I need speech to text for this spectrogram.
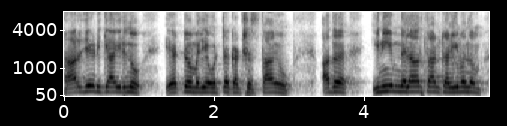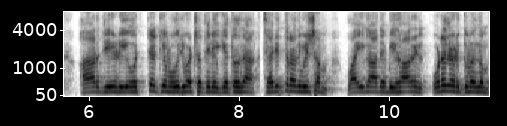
ആർ ജെ ഡിക്കായിരുന്നു ഏറ്റവും വലിയ ഒറ്റകക്ഷി സ്ഥാനവും. അത് ഇനിയും നിലനിർത്താൻ കഴിയുമെന്നും ആർ ജെ ഡി ഒറ്റയ്ക്ക് ഭൂരിപക്ഷത്തിലേക്ക് എത്തുന്ന ചരിത്ര നിമിഷം വൈകാതെ ബീഹാറിൽ ഉടലെടുക്കുമെന്നും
